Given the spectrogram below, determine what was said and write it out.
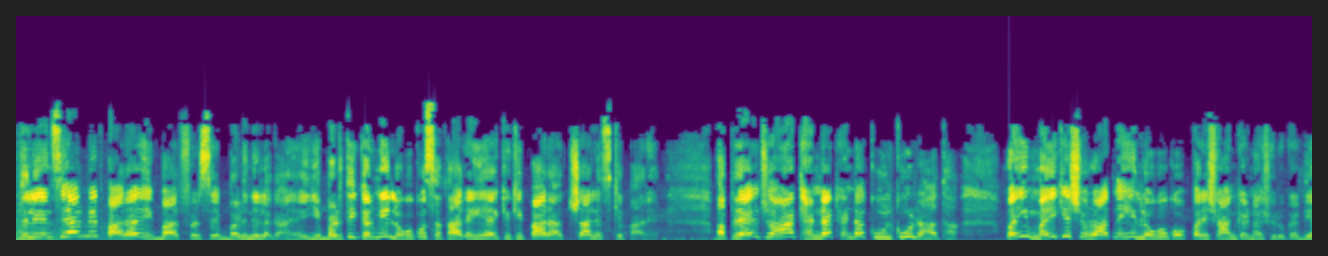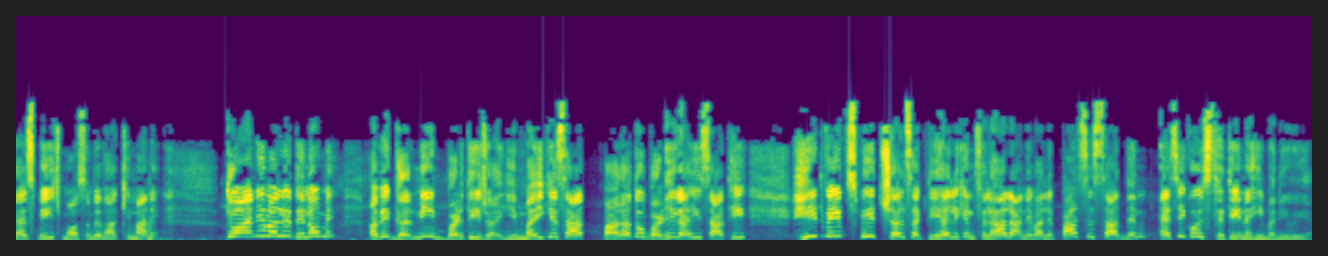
दिल्ली एनसीआर में पारा एक बार फिर से बढ़ने लगा है। ये बढ़ती गर्मी लोगों को सता रही है क्योंकि पारा 40 के पार है। अप्रैल, जहाँ ठंडा ठंडा कूल कूल रहा था, वहीं मई की शुरुआत ने ही लोगों को परेशान करना शुरू कर दिया। इस बीच मौसम विभाग की माने तो आने वाले दिनों में अभी गर्मी बढ़ती जाएगी। मई के साथ पारा तो बढ़ेगा ही, साथ ही हीट वेव्स भी चल सकती है, लेकिन फ़िलहाल आने वाले पाँच से सात दिन ऐसी कोई स्थिति नहीं बनी हुई है।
